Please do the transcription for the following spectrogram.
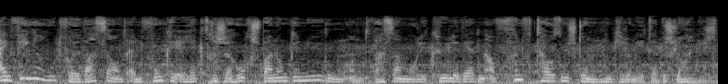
Ein Fingerhut voll Wasser und ein Funke elektrischer Hochspannung genügen und Wassermoleküle werden auf 5000 Stundenkilometer beschleunigt.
